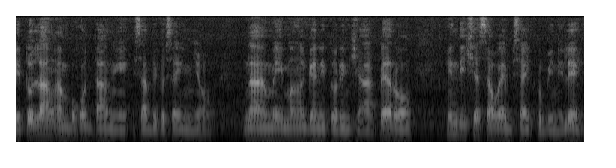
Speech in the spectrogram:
ito lang ang bukod tangi, sabi ko sa inyo, na may mga ganito rin siya, pero, hindi siya sa website ko binili.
